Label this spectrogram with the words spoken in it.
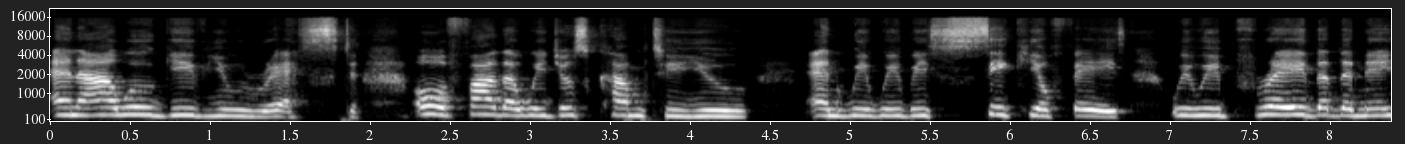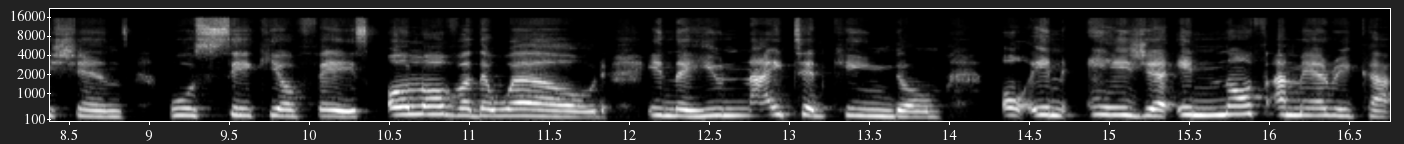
and i will give you rest. Oh father we just come to you and we, we, we seek your face. We, we pray that the nations will seek your face all over the world, in the United Kingdom, or in Asia, in North America,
